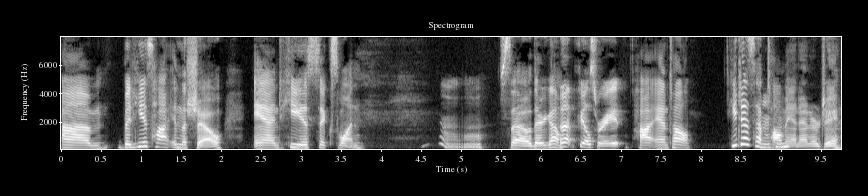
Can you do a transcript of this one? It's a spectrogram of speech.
um, but he is hot in the show, and he is six one. Hmm. So there you go, that feels right hot and tall. He does have tall Mhm. man energy.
